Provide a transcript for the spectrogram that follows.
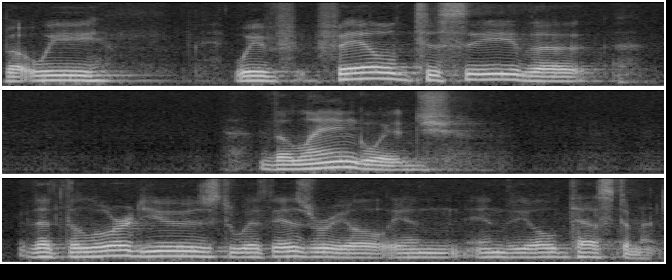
But we we've failed to see the the language that the Lord used with Israel in, in the Old Testament.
